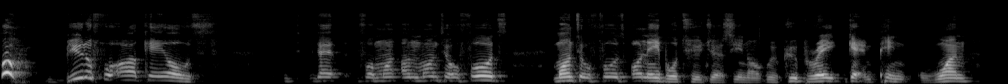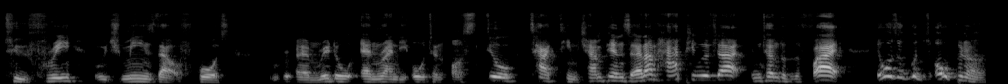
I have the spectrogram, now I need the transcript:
Whew, beautiful RKO's that for on Montez Ford's Montez Ford's unable to just, you know, recuperate, getting pinned one, two, three, which means that, of course, um, Riddle and Randy Orton are still tag team champions. And I'm happy with that in terms of the fight. It was a good opener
